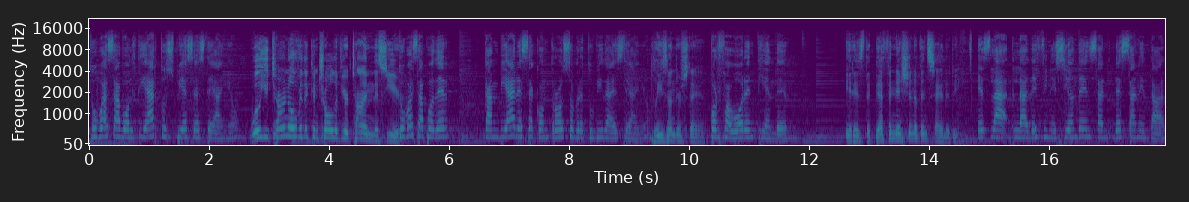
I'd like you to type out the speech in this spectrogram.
Tú vas a voltear tus pies este año. Will you turn over the control of your time this year? Tú vas a poder cambiar ese control sobre tu vida este año. Please understand, Por favor, entiende. it is the definition of insanity Es la, la definición de, insan- de sanidad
